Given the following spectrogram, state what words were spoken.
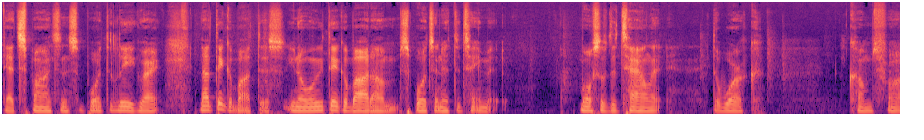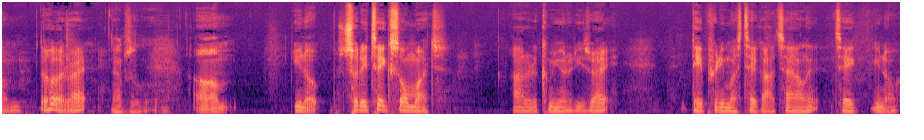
that sponsor and support the league, right? Now think about this. You know, when we think about um, sports and entertainment, most of the talent, the work, comes from the hood, right? Absolutely. um, you know, so they take so much out of the communities, right? They pretty much take our talent, take you know,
